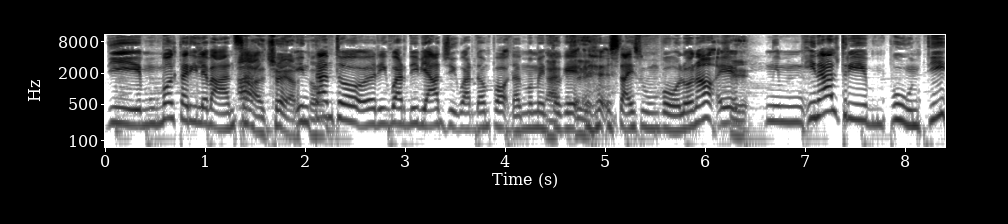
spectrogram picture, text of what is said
di molta rilevanza. Ah, certo. Intanto riguardo i viaggi, guarda un po' dal momento Eh, che sì. stai su un volo, no? E mm, in altri punti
